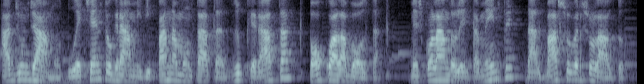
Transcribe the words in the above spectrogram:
Aggiungiamo 200 g di panna montata zuccherata poco alla volta, mescolando lentamente dal basso verso l'alto.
